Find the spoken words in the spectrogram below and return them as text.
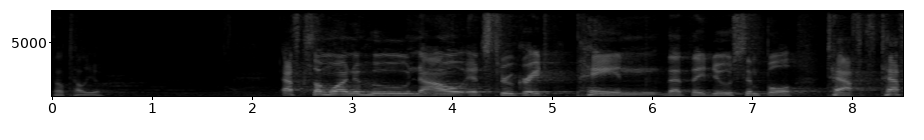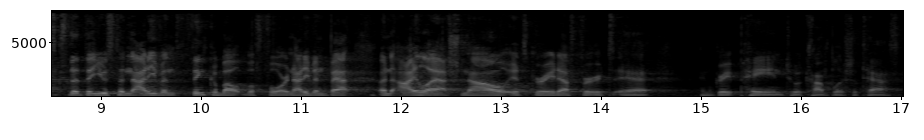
they'll tell you. Ask someone who now it's through great pain that they do simple tasks, tasks that they used to not even think about before, not even bat an eyelash. Now it's great effort and, and great pain to accomplish a task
